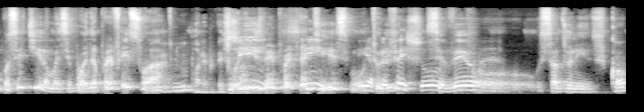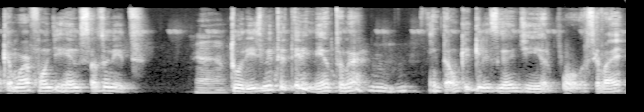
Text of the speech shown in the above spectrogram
você tira, mas você pode aperfeiçoar. Pode aperfeiçoar. Turismo é Sim, importantíssimo. sim, turismo-. Você vê É. os Estados Unidos, qual que é a maior fonte de renda dos Estados Unidos? É. Turismo e entretenimento, né? Uhum. Então, o que, que eles ganham dinheiro? Pô, você vai.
